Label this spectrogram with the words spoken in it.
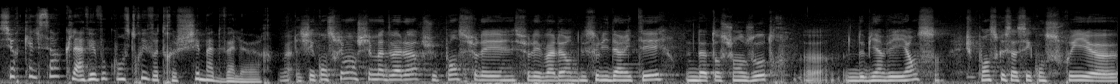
Sur quel socle avez-vous construit votre schéma de valeurs? Bah, J'ai construit mon schéma de valeurs, je pense, sur les, sur les valeurs de solidarité, d'attention aux autres, euh, de bienveillance. Je pense que ça s'est construit euh,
